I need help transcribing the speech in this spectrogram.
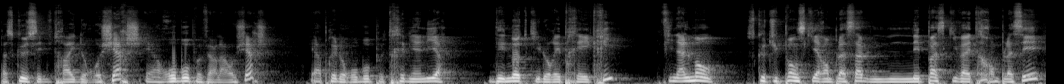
parce que c'est du travail de recherche, et un robot peut faire la recherche, et après le robot peut très bien lire des notes qu'il aurait préécrites. Finalement, ce que tu penses qui est remplaçable n'est pas ce qui va être remplacé,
